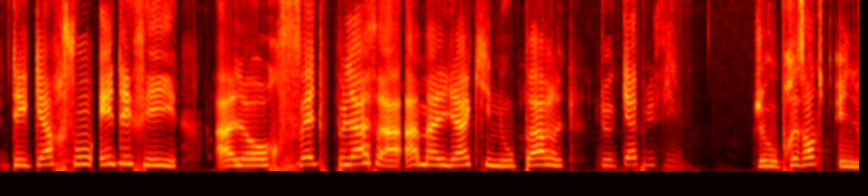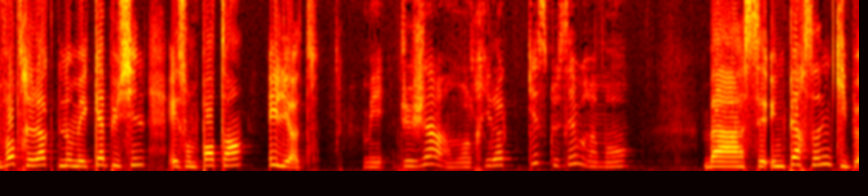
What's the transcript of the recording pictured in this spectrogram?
des garçons et des filles. Alors faites place à Amalia qui nous parle de Capucine. Je vous présente une ventriloque nommée Capucine et son pantin Elliot. Mais déjà, un ventriloque, qu'est-ce que c'est vraiment? Bah, c'est une personne qui peut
